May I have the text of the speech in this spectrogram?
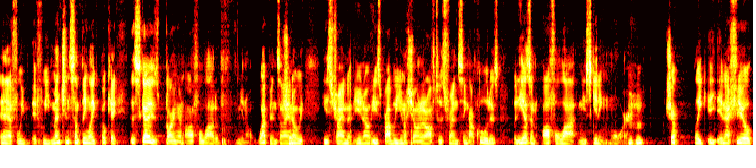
And if we if we mention something like okay this guy is buying an awful lot of you know weapons and Sure. I know he, he's trying to you know he's probably you know showing it off to his friends seeing how cool it is but he has an awful lot and he's getting more Mm-hmm. Sure. like and i feel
